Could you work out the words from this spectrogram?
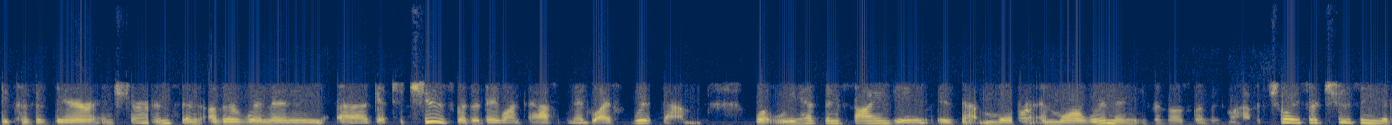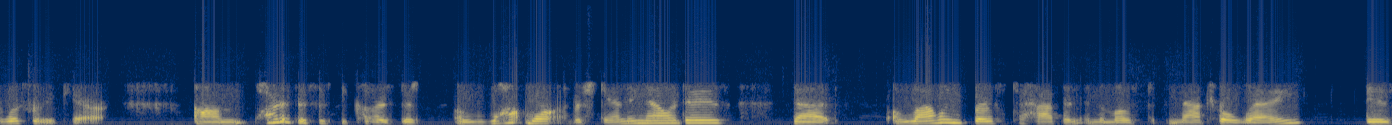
because of their insurance, and other women uh, get to choose whether they want to have a midwife with them. What we have been finding is that more and more women, even those women who have a choice, are choosing midwifery care. Um, part of this is because there's a lot more understanding nowadays that allowing birth to happen in the most natural way is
